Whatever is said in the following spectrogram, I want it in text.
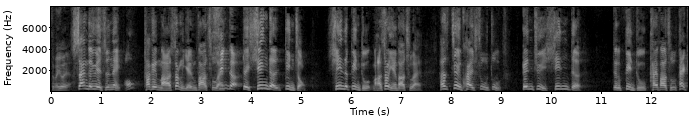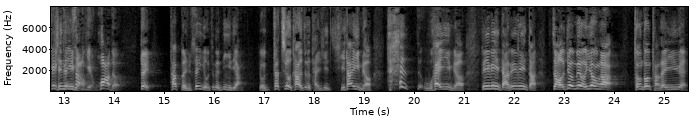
什么优点？三个月之内哦，它可以马上研发出来新的，对新的病种、新的病毒马上研发出来，它是最快速度，根据新的这个病毒开发出新的疫苗演化的，对。它本身有这个力量，有它只有它有这个弹性，其他疫苗，武汉疫苗拼命打拼命打，早就没有用了，通通躺在医院。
